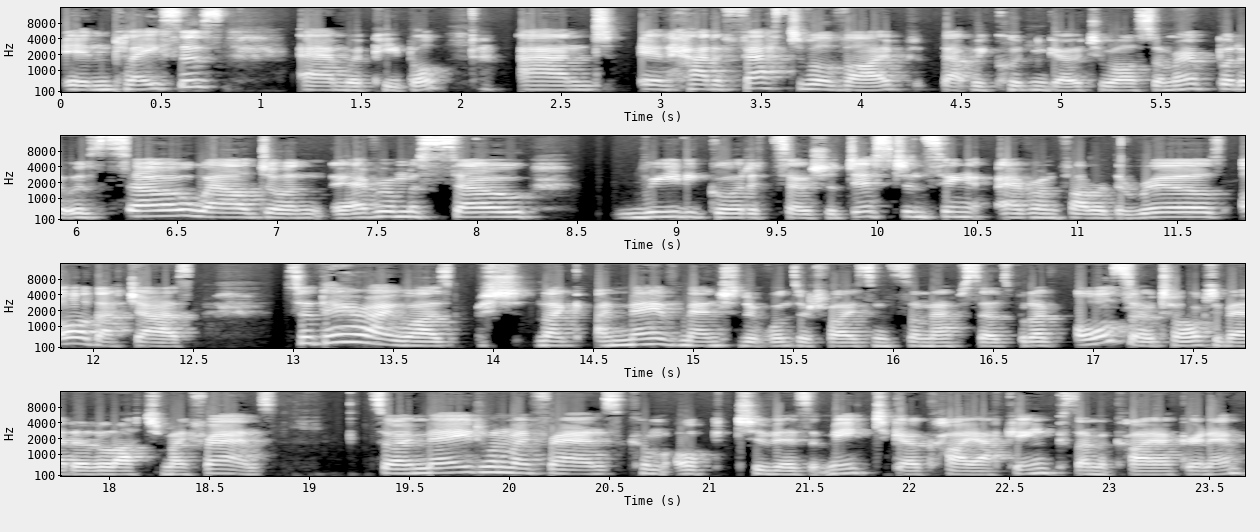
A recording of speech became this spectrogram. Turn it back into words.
in places um, with people. And it had a festival vibe that we couldn't go to all summer, but it was so well done. Everyone was so really good at social distancing. Everyone followed the rules, all that jazz. So there I was, like I may have mentioned it once or twice in some episodes, but I've also talked about it a lot to my friends. So I made one of my friends come up to visit me to go kayaking because I'm a kayaker now.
